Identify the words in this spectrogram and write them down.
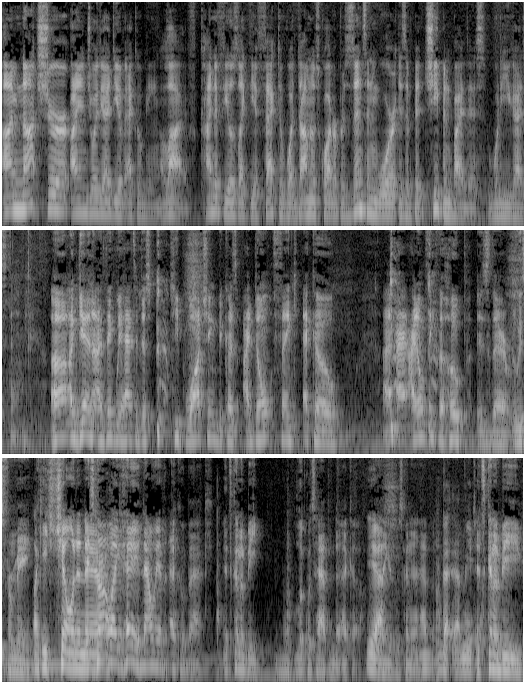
I'm not sure I enjoy the idea of Echo being alive. Kind of feels like the effect of what Domino Squad represents in war is a bit cheapened by this. What do you guys think? Uh, again, I think we have to just keep watching because I don't think Echo. I, I, I don't think the hope is there, at least for me. Like he's chilling in there. It's not like, hey, now we have Echo back. It's gonna be, look what's happened to Echo. Yeah. I think it's what's gonna happen. That, me too. It's gonna be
